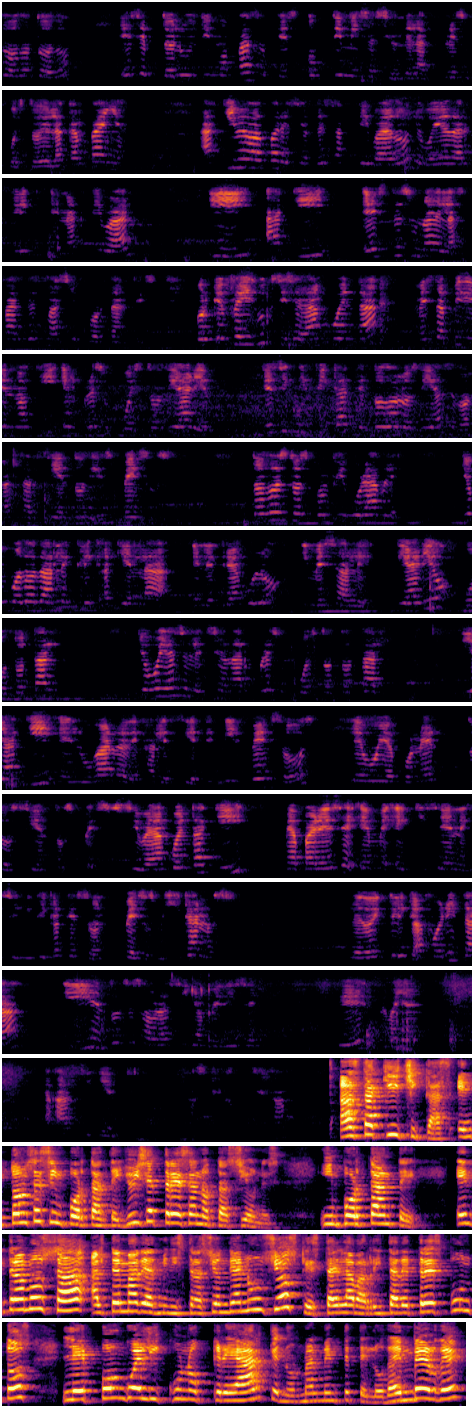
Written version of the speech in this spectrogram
todo, todo, excepto el último paso que es optimización del presupuesto de la campaña. Aquí me va a aparecer desactivado, le voy a dar clic en activar y aquí esta es una de las partes más importantes. Porque Facebook, si se dan cuenta, me está pidiendo aquí el presupuesto diario. ¿Qué significa que todos los días se va a gastar 110 pesos? Todo esto es configurable. Yo puedo darle clic aquí en, la, en el triángulo y me sale diario o total. Yo voy a seleccionar presupuesto total Y aquí, en lugar de dejarle 7 mil pesos, le voy a poner 200 pesos. Si me dan cuenta aquí, me aparece MXN, significa que son pesos mexicanos. Le doy clic afuera y entonces ahora sí ya me dicen que me vaya a siguiente. Hasta aquí, chicas. Entonces, importante, yo hice tres anotaciones. Importante, entramos a, al tema de administración de anuncios, que está en la barrita de tres puntos. Le pongo el icono crear, que normalmente te lo da en verde.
